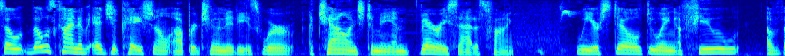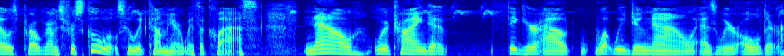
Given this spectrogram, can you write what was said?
So those kind of educational opportunities were a challenge to me and very satisfying. We are still doing a few of those programs for schools who would come here with a class. Now we're trying to figure out what we do now as we're older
